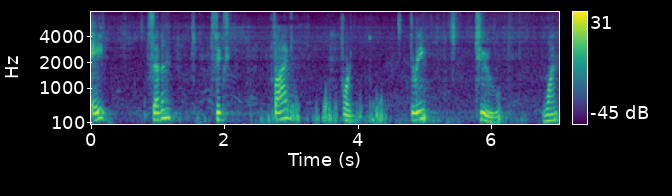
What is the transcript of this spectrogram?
eight, seven, six, five, four, three, two, one.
